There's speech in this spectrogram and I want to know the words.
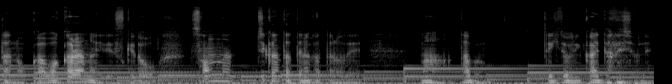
たのかわからないですけどそんな時間経ってなかったのでまあ多分適当に帰ったんでしょうね。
